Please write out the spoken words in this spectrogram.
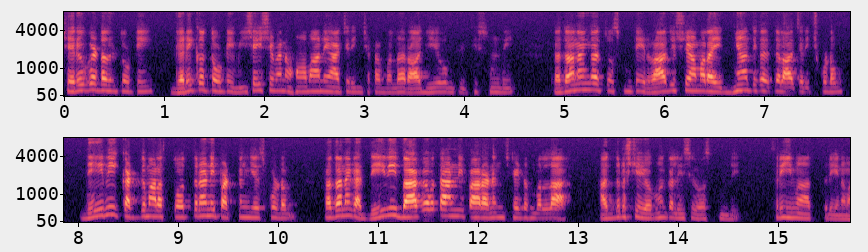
చెరుగడ్డలతోటి గరికతోటి విశేషమైన హోమాన్ని ఆచరించడం వల్ల రాజయోగం సిద్ధిస్తుంది. ప్రధానంగా చూసుకుంటే రాజశ్యామల యజ్ఞాధిగతలు ఆచరించుకోవడం దేవి ఖడ్గమాల స్తోత్రాన్ని పట్టణం చేసుకోవడం ప్రధానంగా దేవి భాగవతాన్ని పారాయణం చేయడం వల్ల అదృశ్య యోగం కలిసి వస్తుంది. శ్రీమాత్రి నమ.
